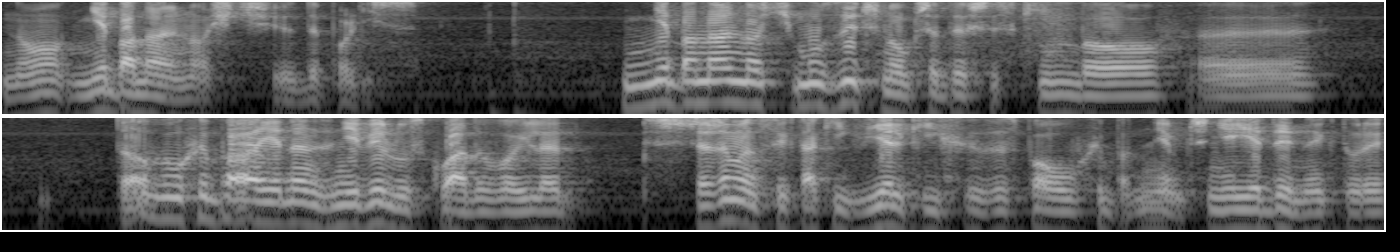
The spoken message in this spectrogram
no, niebanalność The Police. Niebanalność muzyczną przede wszystkim, bo to był chyba jeden z niewielu składów, o ile szczerze mówiąc z tych takich wielkich zespołów, chyba nie wiem czy nie jedyny, który,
